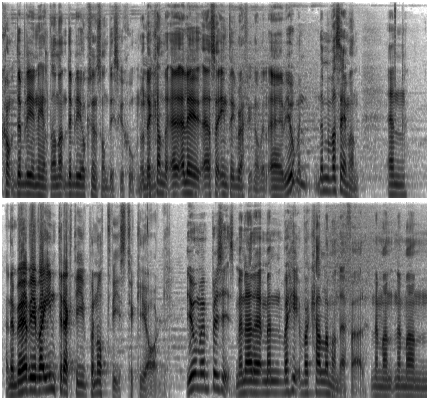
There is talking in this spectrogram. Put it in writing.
kom, det blir en helt annan, det blir också en sån diskussion. Och det Mm. kan, eller alltså inte graphic novel, eh, jo men, nej, men vad säger man? En, Den behöver ju vara interaktiv på något vis tycker jag. jo men precis, men, är det, men vad, vad kallar man det för? När man, när man,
